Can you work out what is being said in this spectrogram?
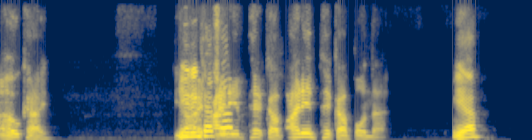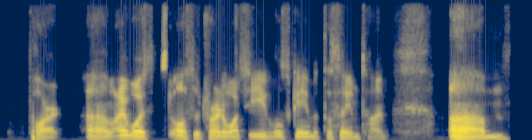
Okay. Yeah, you didn't I, catch I didn't pick up. I didn't pick up on that. Yeah. Part. Um, I was also trying to watch the Eagles game at the same time. Um,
